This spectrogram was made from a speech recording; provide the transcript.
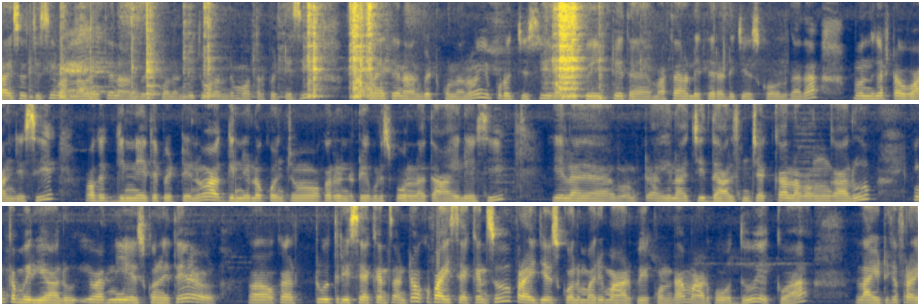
రైస్ వచ్చేసి వన్ అవర్ అయితే నానబెట్టుకోవాలండి. చూడండి మూతలు పెట్టేసి పక్కన అయితే నానబెట్టుకున్నాను. ఇప్పుడు వచ్చేసి మళ్ళీ పేస్ట్ అయితే మసాలాలు అయితే రెడీ చేసుకోవాలి కదా. ముందుగా స్టవ్ ఆన్ చేసి ఒక గిన్నె అయితే పెట్టాను. ఆ గిన్నెలో కొంచెం ఒక రెండు టేబుల్ స్పూన్లు అయితే ఆయిల్ వేసి ఇలా ఇలాచి దాల్చిన చెక్క లవంగాలు ఇంకా మిరియాలు ఇవన్నీ వేసుకొని అయితే ఒక టూ త్రీ సెకండ్స్ అంటే ఒక ఫైవ్ సెకండ్స్ ఫ్రై చేసుకోవాలి. మరి మాడిపోయకుండా మాడిపోవద్దు ఎక్కువ. లైట్గా ఫ్రై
